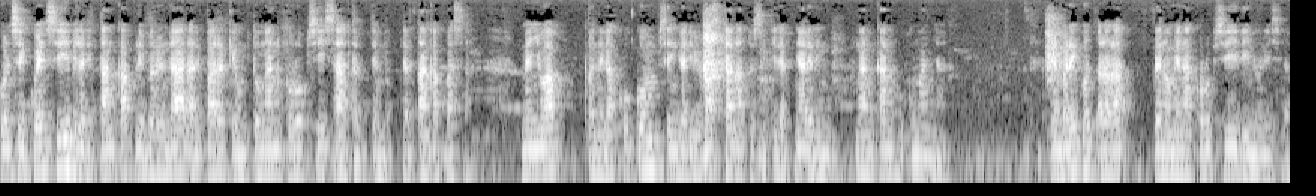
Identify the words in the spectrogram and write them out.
Konsekuensi bila ditangkap lebih rendah daripada keuntungan korupsi saat tertangkap basah. Menyuap penegak hukum sehingga dibebaskan atau setidaknya diringankan hukumannya. Yang berikut adalah fenomena korupsi di Indonesia.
